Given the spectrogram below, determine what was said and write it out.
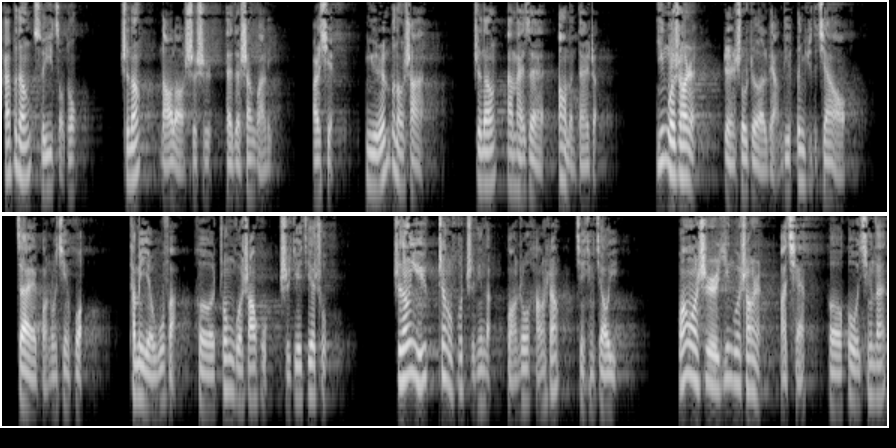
还不能随意走动，只能老老实实待在商馆里。而且女人不能上岸，只能安排在澳门待着。英国商人忍受着两地分居的煎熬。在广州进货，他们也无法和中国商户直接接触，只能与政府指定的广州行商进行交易。往往是英国商人把钱和货物清单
